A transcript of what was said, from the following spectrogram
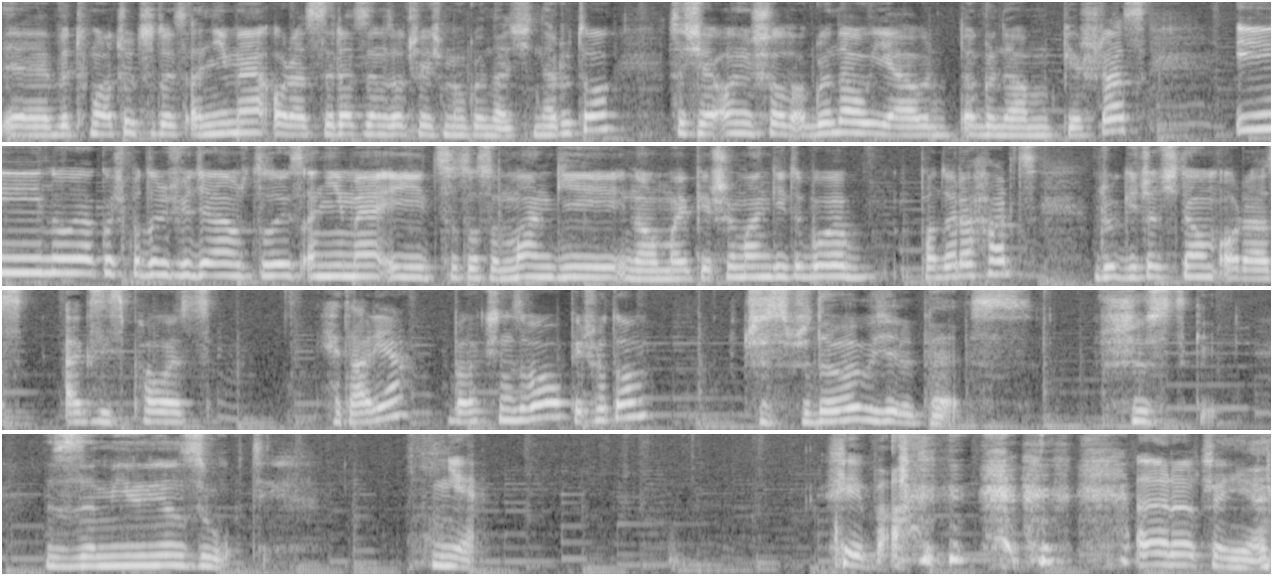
e, wytłumaczył, co to jest anime oraz razem zaczęliśmy oglądać Naruto. W sensie on już oglądał, ja oglądałam pierwszy raz. I no jakoś potem już wiedziałam, że to jest anime i co to są mangi. No moje pierwsze mangi to były Pandora Hearts, drugi trzeci tom oraz Axis Powers Hetalia? Chyba tak się nazywało? Pierwszy tom? Czy sprzedałabyś LPS? Wszystkie. Za milion złotych. Nie. Chyba. Ale raczej nie.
